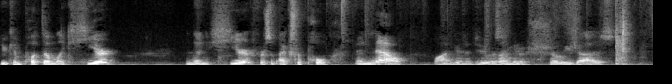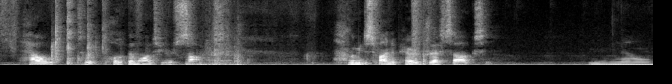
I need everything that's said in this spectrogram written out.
you can put them like here and then here for some extra pull. And now what I'm gonna do is I'm gonna show you guys how to put them onto your socks. Let me just find a pair of dress socks. No.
